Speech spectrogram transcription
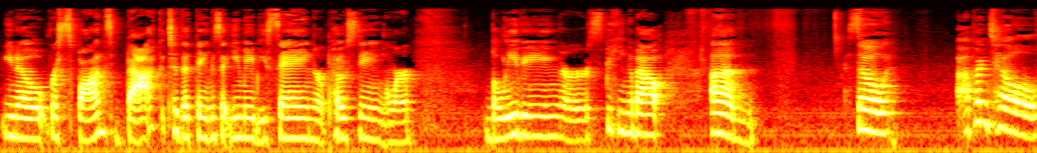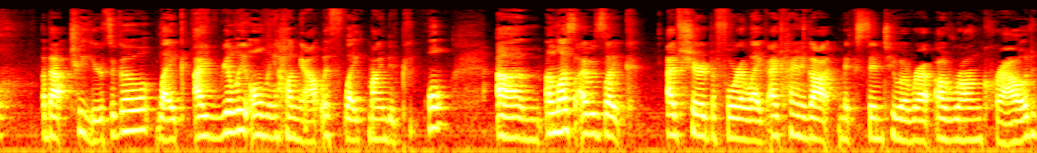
you know, response back to the things that you may be saying or posting or believing or speaking about. Um, so up until about two years ago, like I really only hung out with like minded people. Um, unless I was like, I've shared before, like I kind of got mixed into a, a wrong crowd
